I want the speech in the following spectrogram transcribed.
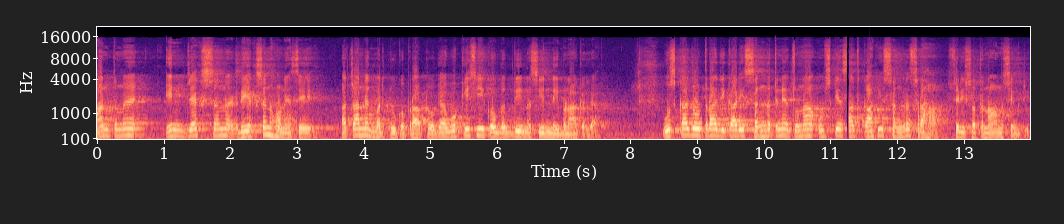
अंत में इंजेक्शन रिएक्शन होने से अचानक मृत्यु को प्राप्त हो गया। वो किसी को गद्दी नसीन नहीं बना के गया। उसका जो उत्तराधिकारी संगत ने चुना, उसके साथ काफ़ी संघर्ष रहा श्री सतनाम सिंह जी।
